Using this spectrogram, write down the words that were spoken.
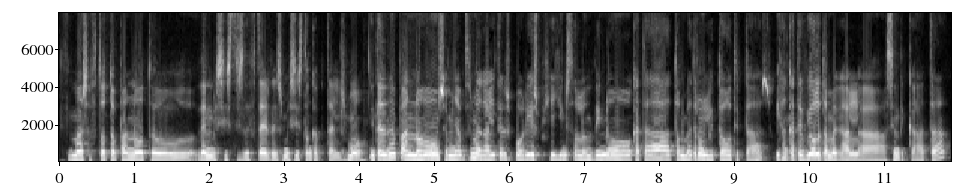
Θυμάσαι αυτό το πανό το «Δεν μισείς τις Δευτέρες, μισείς τον καπιταλισμό». Ήταν ένα πανό σε μια από τις μεγαλύτερες πορείες που είχε γίνει στο Λονδίνο κατά των μέτρων λιτότητας. Είχαν κατεβεί όλα τα μεγάλα συνδικάτα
